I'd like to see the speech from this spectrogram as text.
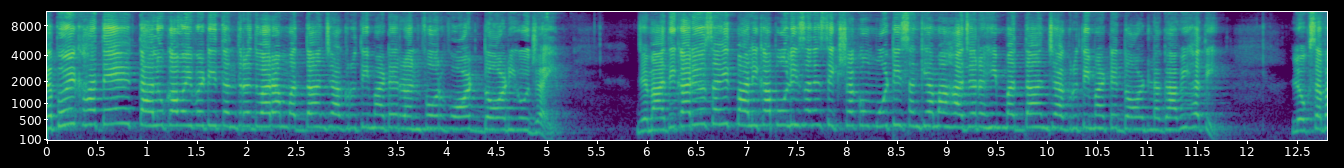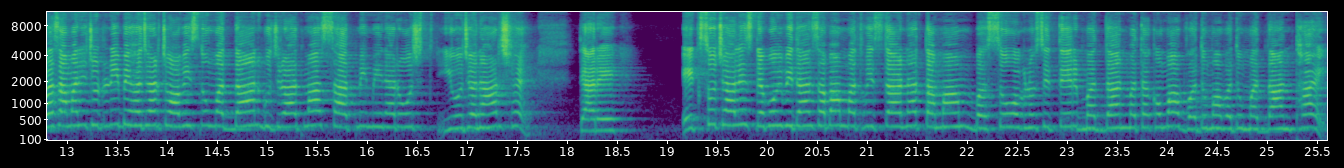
ડભોઈ ખાતે તાલુકા વહીવટી તંત્ર દ્વારા મતદાન જાગૃતિ માટે રન ફોર વોટ દોડ યોજાઈ. જેમાં અધિકારીઓ સહિત પાલિકા પોલીસ અને શિક્ષકો મોટી સંખ્યામાં હાજર રહી મતદાન જાગૃતિ માટે દોડ લગાવી હતી. લોકસભા સામાન્ય ચૂંટણી બે હજાર ચોવીસનું મતદાન ગુજરાતમાં સાતમી મેના રોજ યોજાનાર છે. ત્યારે એકસો ચાલીસ ડભોઈ વિધાનસભા મત વિસ્તારના તમામ બસો ઓગણસિત્તેર મતદાન મથકોમાં વધુમાં વધુ મતદાન થાય.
